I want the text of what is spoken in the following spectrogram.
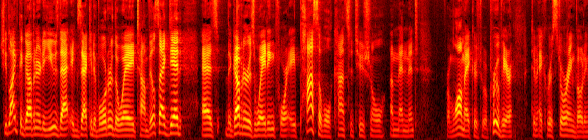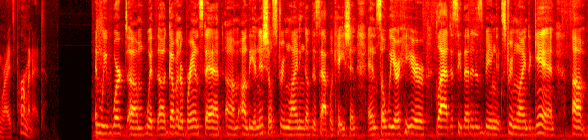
she'd like the governor to use that executive order the way Tom Vilsack did, as the governor is waiting for a possible constitutional amendment from lawmakers to approve here to make restoring voting rights permanent. And we worked um, with uh, Governor Branstad um, on the initial streamlining of this application. And so we are here glad to see that it is being streamlined again. Um,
